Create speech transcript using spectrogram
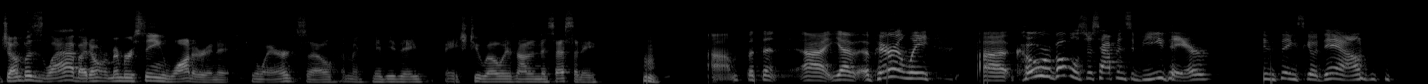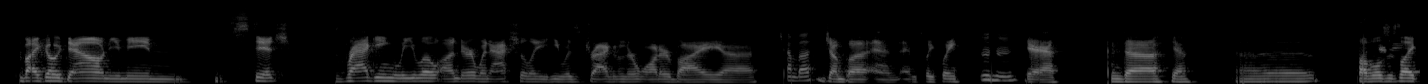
Jumba's lab. I don't remember seeing water in it anywhere. So I mean, maybe they H two O is not a necessity. Um, but then, uh, yeah, apparently, uh, Cobra Bubbles just happens to be there when things go down. By go down, you mean Stitch dragging Lilo under when actually he was dragged underwater by uh, Jumba. Jumba and and Pleakley. Mm-hmm. Yeah, and uh, yeah, uh, Bubbles is like,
